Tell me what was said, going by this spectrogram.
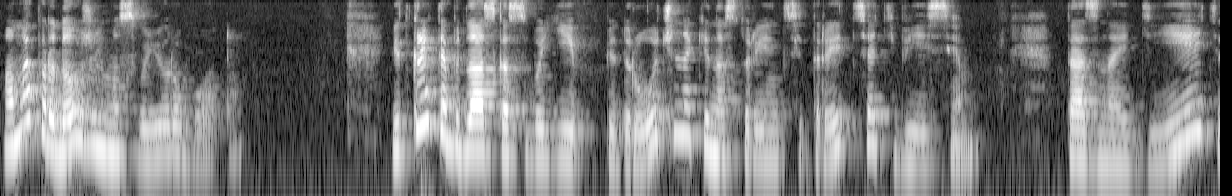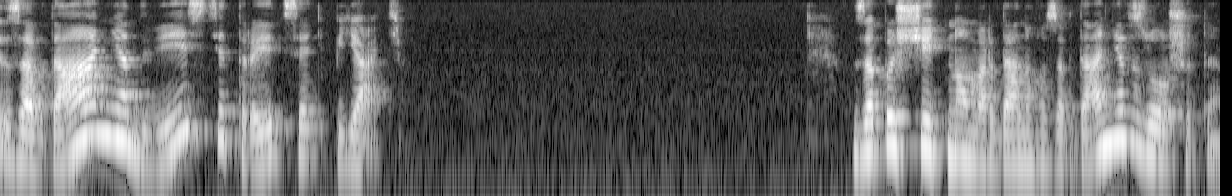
А ми продовжуємо свою роботу. Відкрийте, будь ласка, свої підручники на сторінці 38 та знайдіть завдання 235. Запишіть номер даного завдання в зошити.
